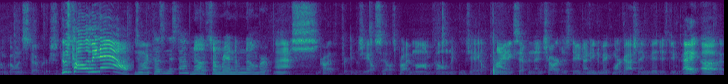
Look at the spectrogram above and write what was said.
I'm going Stoker's. Who's calling me now? Is it my cousin this time? No, it's some random number. Ah, shit. Probably the freaking jail cell. It's probably mom calling me from jail. I ain't accepting them charges, dude. I need to make more gosh dang videos, dude. Hey, uh,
